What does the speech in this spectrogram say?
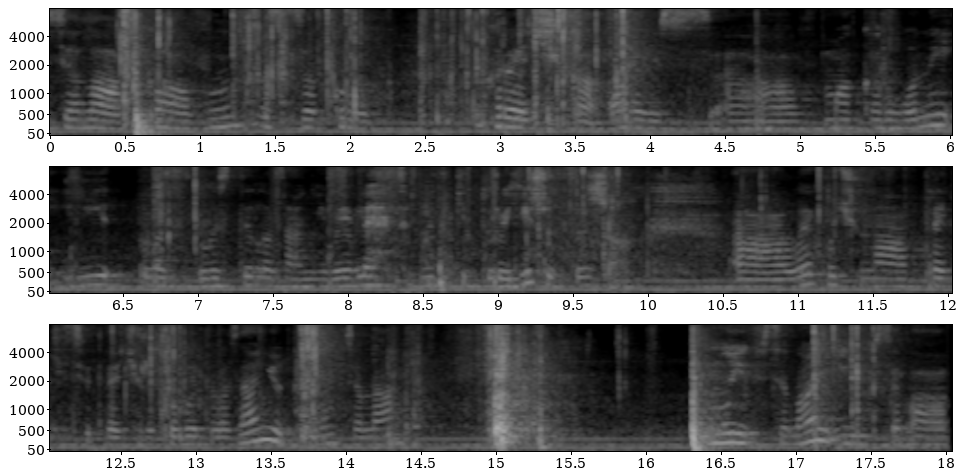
взяла каву з круп, гречка, рис, а, макарони і листи лазаньї. Виявляється, вони такі дорогі, що це жах. Але хочу на третій святвечір зробити лазанью, тому взяла тому їх взяла і взяла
